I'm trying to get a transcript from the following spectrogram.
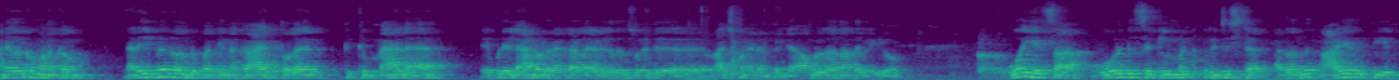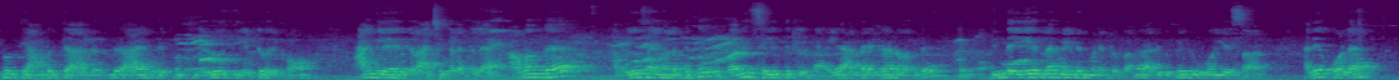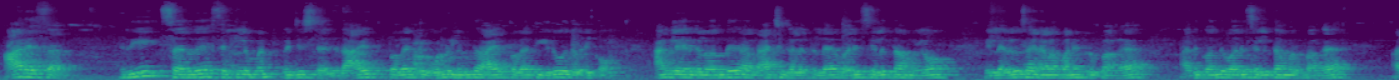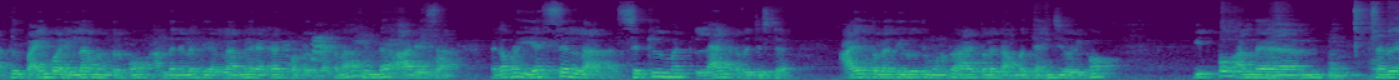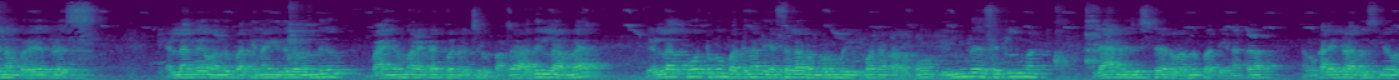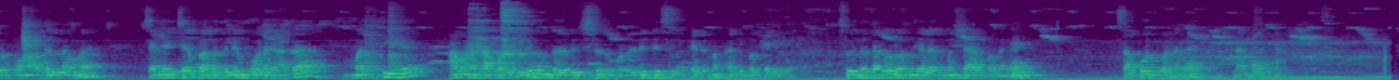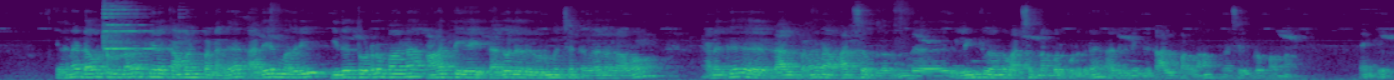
அனைவருக்கும் வணக்கம். நிறைய பேர் வந்து பார்த்தீங்கன்னாக்கா ஆயிரத்தி தொள்ளாயிரத்துக்கு மேலே எப்படி லேண்டோட ரெக்கார்ட்லாம் எடுக்குதுன்னு சொல்லிட்டு வாட்ச் பண்ணிட்டு இருப்பீங்க. அவங்களுக்காக தான் அந்த video OSR old settlement register அது வந்து ஆயிரத்தி எட்நூற்றி ஐம்பத்தி ஆறுலேருந்து ஆயிரத்தி எட்நூற்றி எழுபத்தி எட்டு வரைக்கும் ஆங்கிலேயர்கள் ஆட்சி காலத்தில் அவங்க விவசாய நிலத்துக்கு வரி செலுத்திட்டு இருந்தாங்க இல்லையா? அந்த ரெக்கார்டை வந்து இந்த இயரில் மெயின்டைன் பண்ணிட்டு இருப்பாங்க. அதுக்கு பேர் ஓஎஸ்ஆர் அதே போல் RSR re survey settlement register இது ஆயிரத்தி தொள்ளாயிரத்தி ஒன்றுலேருந்து ஆயிரத்தி தொள்ளாயிரத்தி இருபது வரைக்கும். ஆங்கிலேயர்கள் வந்து அந்த ஆட்சி காலத்தில் வரி செலுத்தாமையும் இல்லை விவசாயம் நிலம் பண்ணிகிட்ருப்பாங்க அதுக்கு வந்து வரி செலுத்தாமல் இருப்பாங்க. அடுத்து பயன்பாடு இல்லாமல் இருந்திருக்கும். அந்த நிலத்தை எல்லாமே ரெக்கார்ட் பண்ணுறது பார்த்தோன்னா இந்த ஆர்எஸ்ஆர் அதுக்கப்புறம் எஸ்எல்ஆர் செட்டில்மெண்ட் லேண்ட் ரெஜிஸ்டர் ஆயிரத்தி தொள்ளாயிரத்தி இருபத்தி மூணு டு ஆயிரத்தி தொள்ளாயிரத்தி ஐம்பத்தி அஞ்சு வரைக்கும். இப்போது அந்த சர்வே நம்பரு ப்ளஸ் எல்லாமே வந்து பார்த்தீங்கன்னா இதில் வந்து பயங்கரமாக ரெக்கார்ட் பண்ணி வச்சுருப்பாங்க. அது இல்லாமல் எல்லா கோர்ட்டுக்கும் பார்த்தீங்கன்னா அந்த எஸ்எல்ஆர் ரொம்ப ரொம்ப இம்பார்ட்டண்ட்டாக இருக்கும். இந்த செட்டில்மெண்ட் லேண்ட் ரெஜிஸ்டர் வந்து பார்த்தீங்கன்னாக்கா நம்ம கலெக்டர் ஆஃபீஸ்லேயும் இருக்கும். அது இல்லாமல் சென்னை சேப்பாக்கத்துலேயும் போனீங்கன்னாக்கா மத்திய ஆவண காப்பகத்துலேயும் இந்த ரிஜிஸ்டர் டீட்டெயில்ஸ் எல்லாம் கேட்டோம்னா கண்டிப்பாக கிடைக்கும். ஸோ இந்த தகவல் வந்து எல்லாருக்குமே ஷேர் பண்ணுங்கள் சப்போர்ட் பண்ணுங்கள் நன்றி. எதனா டவுட் இருந்தாலும் கீழே கமெண்ட் பண்ணுங்க. அதே மாதிரி இதை தொடர்பான ஆர்டிஐ தகவல் உரிமை சட்ட வேலைனாலும் எனக்கு கால் பண்ணுங்க. நான் வாட்ஸ்அப்பில் இந்த லிங்க்ல வந்து வாட்ஸ்அப் நம்பர் கொடுக்குறேன். அதுக்கு நீங்கள் கால் பண்ணலாம். மெசேஜ் கூட பண்ணலாம். தேங்க்யூ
